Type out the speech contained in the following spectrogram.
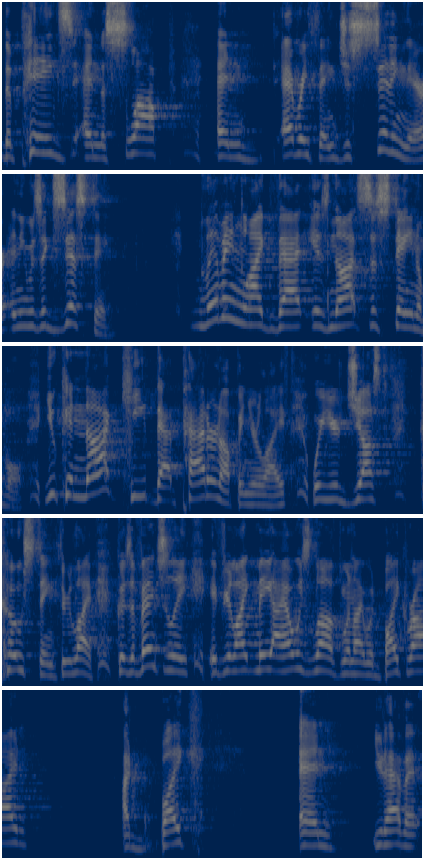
the pigs and the slop and everything just sitting there, and he was existing. Living like that is not sustainable. You cannot keep that pattern up in your life where you're just coasting through life. Because eventually, if you're like me, I always loved when I would bike ride. I'd bike and you'd have a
